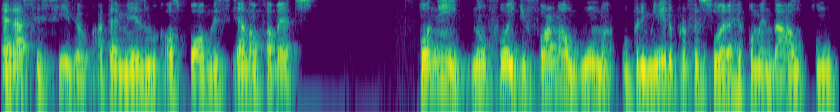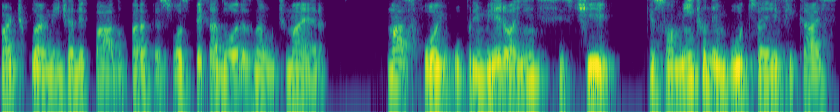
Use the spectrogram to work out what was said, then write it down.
era acessível até mesmo aos pobres e analfabetos. Ronin não foi de forma alguma o primeiro professor a recomendá-lo como particularmente adequado para pessoas pecadoras na última era, mas foi o primeiro a insistir que somente o Nembutsu é eficaz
